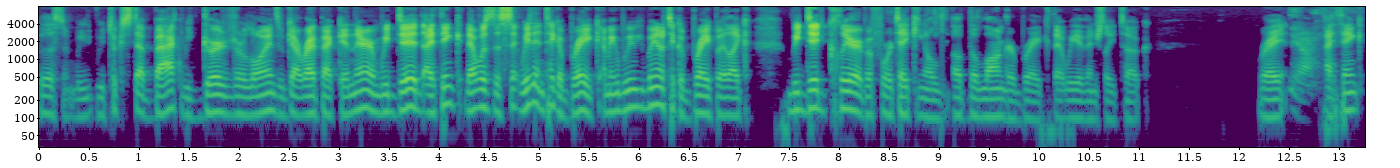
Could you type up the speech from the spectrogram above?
listen, we we took a step back, we girded our loins, we got right back in there, and we did. I think that was the we didn't take a break. I mean, we we didn't take a break, but like we did clear it before taking a, a the longer break that we eventually took. Right. yeah. I think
